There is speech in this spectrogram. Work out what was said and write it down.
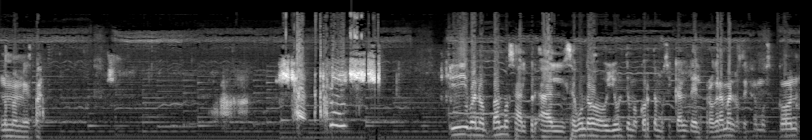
No mames, va. Y bueno, vamos al, segundo y último corte musical del programa. Los dejamos con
